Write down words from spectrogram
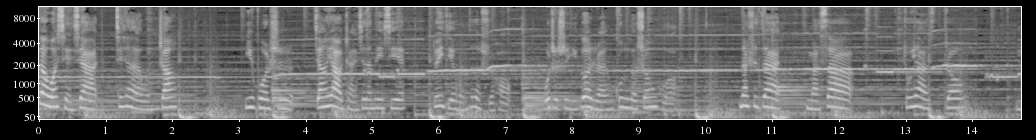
在我写下接下来的文章，亦或是将要展现的那些堆叠文字的时候，我只是一个人孤独的生活。那是在马萨诸亚州，嗯，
